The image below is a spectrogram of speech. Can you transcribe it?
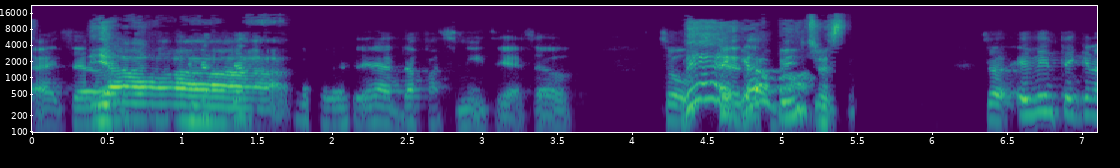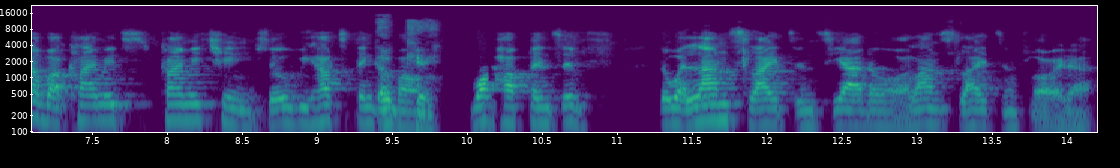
Right? So yeah, yeah, that fascinates. Yeah, so so yeah, that would be interesting. So even thinking about climate climate change, so we have to think okay. about what happens if there were landslides in Seattle or landslides in Florida,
